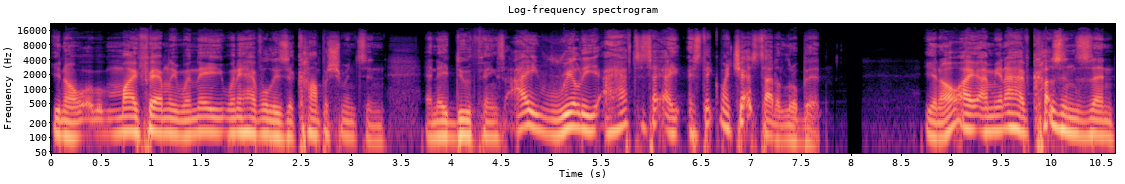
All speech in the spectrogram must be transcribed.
you know my family when they when they have all these accomplishments and and they do things i really i have to say i, I stick my chest out a little bit You know, I, I mean, I have cousins and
